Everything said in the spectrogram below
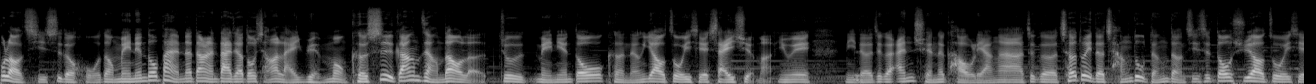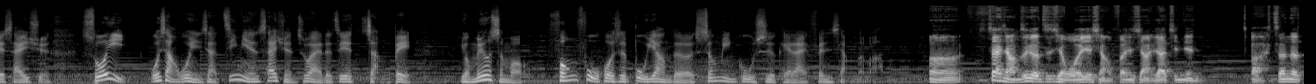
不老骑士的活动每年都办，那当然大家都想要来圆梦。可是刚刚讲到了，就每年都可能要做一些筛选嘛，因为你的这个安全的考量啊，这个车队的长度等等，其实都需要做一些筛选。所以我想问一下，今年筛选出来的这些长辈，有没有什么丰富或是不一样的生命故事可以来分享的吗？呃，在讲这个之前，我也想分享一下今年。啊，真的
